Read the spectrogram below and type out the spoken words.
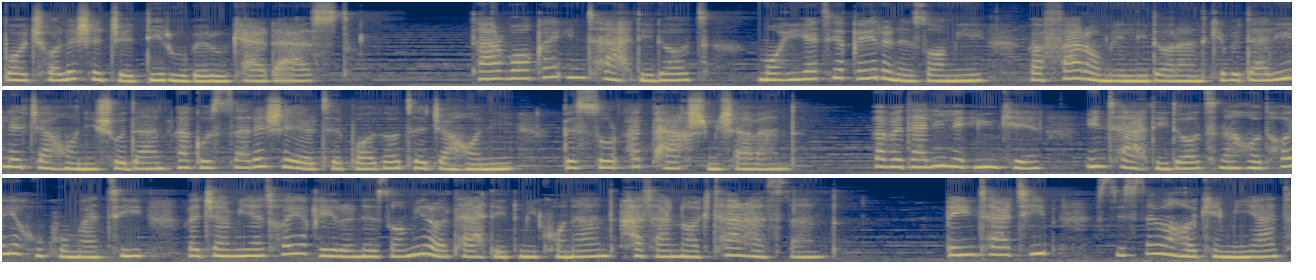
با چالش جدی روبرو کرده است. در واقع این تهدیدات ماهیتی غیر نظامی و فراملی دارند که به دلیل جهانی شدن و گسترش ارتباطات جهانی به سرعت پخش می شوند و به دلیل اینکه این تهدیدات نهادهای حکومتی و جمعیتهای غیر نظامی را تهدید می کنند خطرناکتر هستند. به این ترتیب سیستم حاکمیت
